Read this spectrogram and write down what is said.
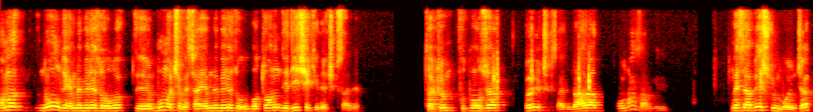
Ama ne oldu Emre Belezoğlu e, bu maça mesela Emre Belezoğlu Batuhan'ın dediği şekilde çıksaydı takım futbolcular öyle çıksaydı daha rahat olmazlar mı? Mesela 5 gün boyunca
